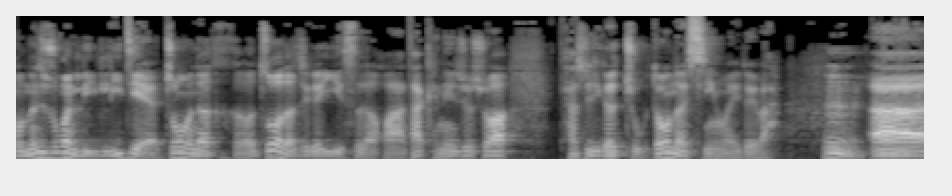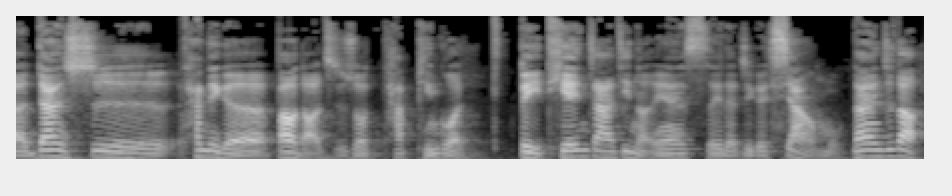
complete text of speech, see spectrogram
我们如果理理解中文的合作的这个意思的话，它肯定就是说它是一个主动的行为，对吧？嗯，呃，但是他那个报道只是说他苹果被添加进了 NSA 的这个项目。当然知道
